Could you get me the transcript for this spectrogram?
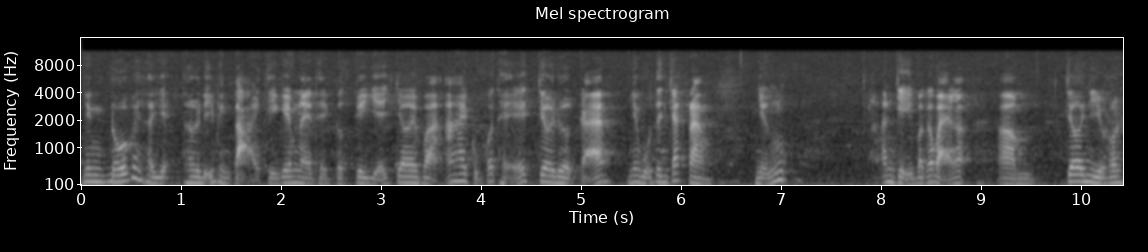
Nhưng đối với thời thời điểm hiện tại thì game này thì cực kỳ dễ chơi và ai cũng có thể chơi được cả. Nhưng vũ tin chắc rằng những anh chị và các bạn á, um, chơi nhiều thôi.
